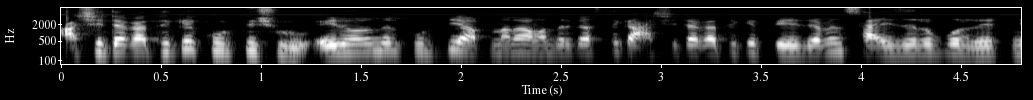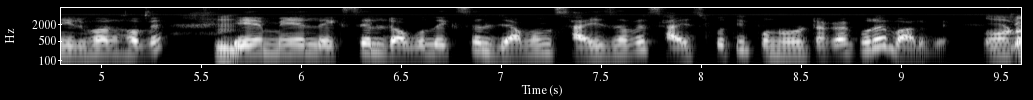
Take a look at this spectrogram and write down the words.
আশি টাকা থেকে কুর্তি শুরু। এই ধরনের কুর্তি আপনারা আমাদের কাছ থেকে আশি টাকা থেকে পেয়ে যাবেন। সাইজের উপর রেট নির্ভর হবে। M L XL double XL যেমন সাইজ হবে সাইজ প্রতি পনেরো টাকা করে বাড়বে। পনেরো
